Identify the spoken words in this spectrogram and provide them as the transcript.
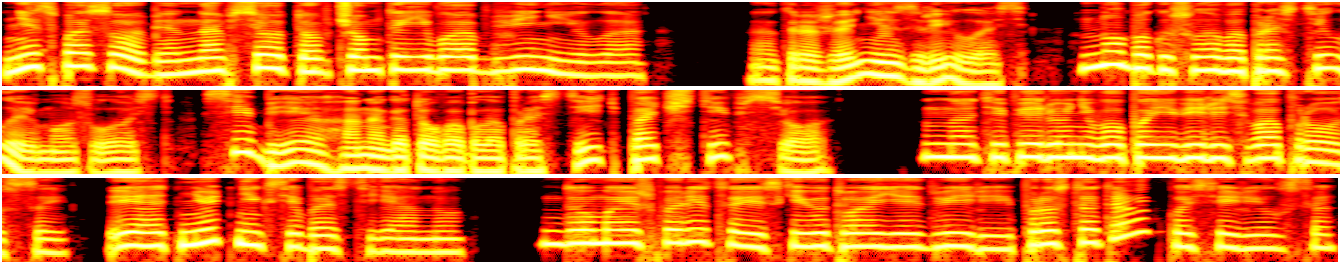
не способен на все то, в чем ты его обвинила. Отражение зрилось, но Богуслава простила ему злость. Себе она готова была простить почти все. Но теперь у него появились вопросы, и отнюдь не к Себастьяну. «Думаешь, полицейский у твоей двери просто так поселился?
